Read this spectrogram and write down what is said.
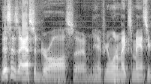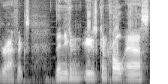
this is acid draw. So yeah, if you want to make some fancy graphics, then you can use Control S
